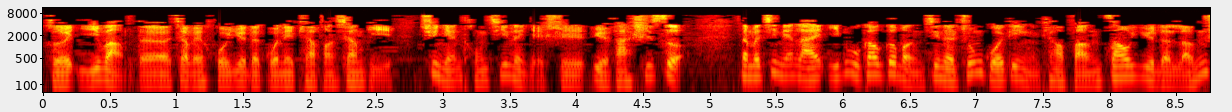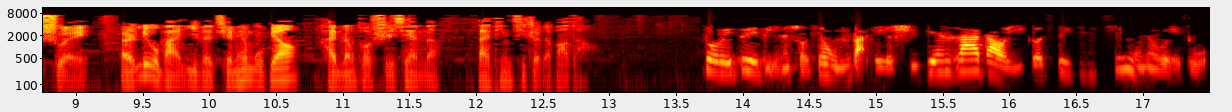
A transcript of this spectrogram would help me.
和以往的较为活跃的国内票房相比，去年同期呢也是越发失色。那么近年来一路高歌猛进的中国电影票房遭遇了冷水，而六百亿的全年目标还能否实现呢？来听记者的报道。作为对比呢，首先我们把这个时间拉到一个最近七年的维度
